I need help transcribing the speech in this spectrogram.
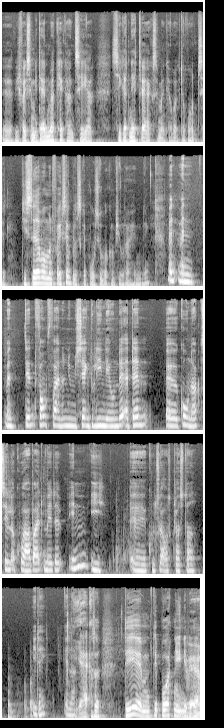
øh, vi for eksempel i Danmark kan garantere sikkert netværk, så man kan rykke det rundt til de steder, hvor man for eksempel skal bruge supercomputere hen. Ikke? Men, men, men den form for anonymisering, du lige nævnte, er den øh, god nok til at kunne arbejde med det inde i øh, kulturarvsklosteret i dag? Eller? Ja, altså det, øhm, det burde den egentlig være,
